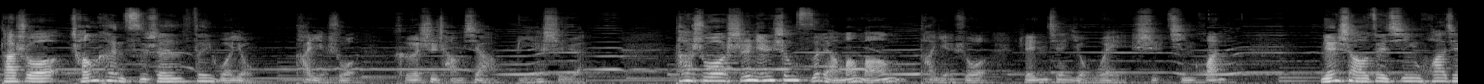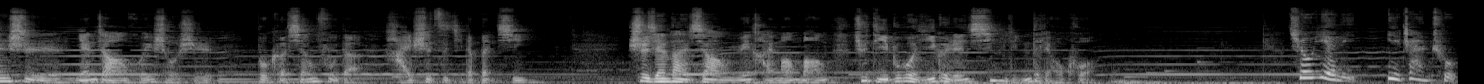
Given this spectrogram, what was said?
他说：“长恨此身非我有。”他也说：“何事长向别时圆。”他说：“十年生死两茫茫。”他也说：“人间有味是清欢。”年少最兴花间事，年长回首时，不可相负的还是自己的本心。世间万象，云海茫茫，却抵不过一个人心灵的辽阔。秋夜里，驿站处，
